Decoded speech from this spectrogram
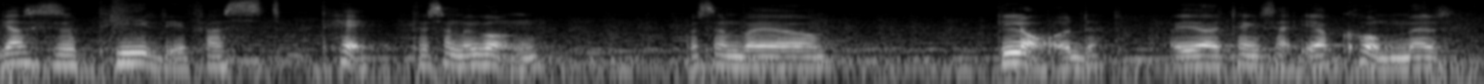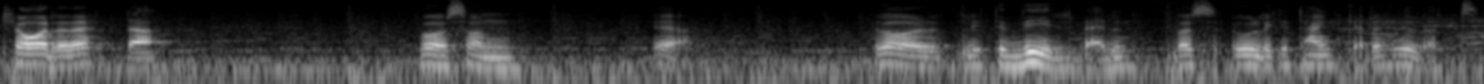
ganska så pirrig fast pepp på samma gång. Och sen var jag glad och jag tänkte så här, jag kommer klara detta. Det var sån, ja, det var lite virvel, bara olika tankar i huvudet.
